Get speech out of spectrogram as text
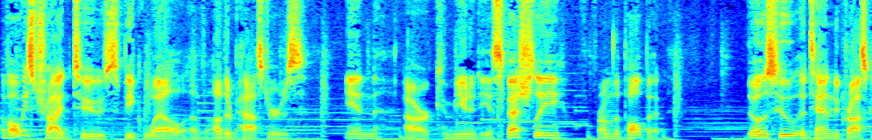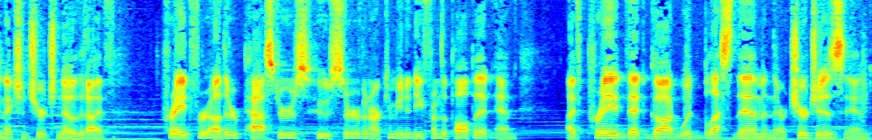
I've always tried to speak well of other pastors in our community, especially from the pulpit. Those who attend Cross Connection Church know that I've prayed for other pastors who serve in our community from the pulpit, and I've prayed that God would bless them and their churches and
